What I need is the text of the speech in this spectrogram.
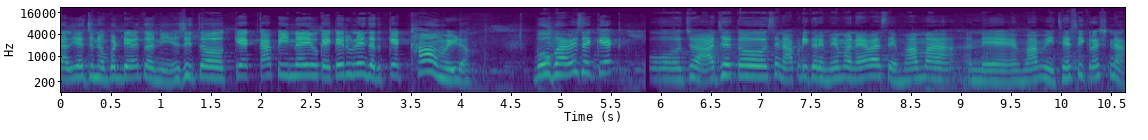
કાલ યજનો બર્થડે હતો નહીં હજી તો કેક કાપી નહીં એવું કંઈ કર્યું નહીં તો કેક ખાવા મળ્યો બહુ ભાવે છે કેક તો જો આજે તો છે ને આપણી ઘરે મહેમાન આવ્યા છે મામા અને મામી. જય શ્રી કૃષ્ણ.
